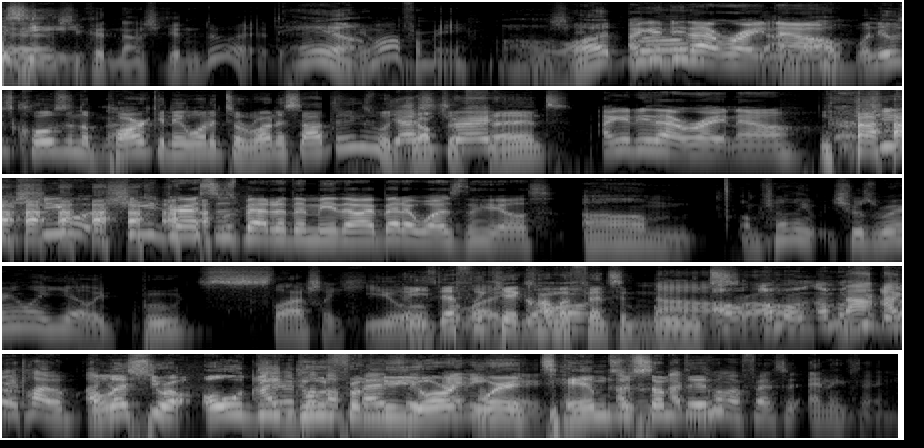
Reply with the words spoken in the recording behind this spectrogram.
easy. Yeah, she couldn't. No, she couldn't do it. Damn. What do you want from me? What? I could do that right now. When it was closing the park and they wanted to run us out, they just would Yes, jump the Drake? fence. I could do that right now. She she she dresses better than me though. I bet it was the heels. Um, I'm trying to. think. She was wearing like yeah, like boots slash like heels. you but, definitely like, can't climb a fence in nah, boots. bro. I'm- I'm- I'm gonna Nah, keep it I can a- climb. a- I can- Unless you're an old I can climb dude a from New fence in York wearing anything. Tim's I or can- I can something. climb a fence in anything.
